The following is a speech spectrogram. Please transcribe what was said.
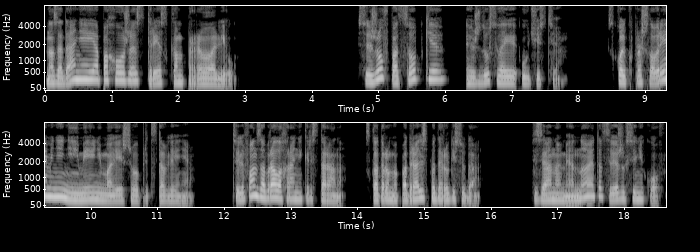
Но задание я, похоже, с треском провалил. Сижу в подсобке и жду своей участи. Сколько прошло времени, не имею ни малейшего представления. Телефон забрал охранник ресторана, с которым мы подрались по дороге сюда. Физиономия ноет от свежих синяков.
